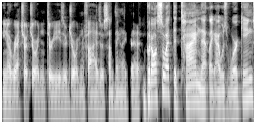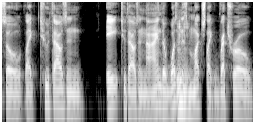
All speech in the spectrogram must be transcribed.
you know, retro Jordan 3s or Jordan 5s or something like that. But also at the time that like I was working, so like 2008, 2009, there wasn't mm-hmm. as much like retro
